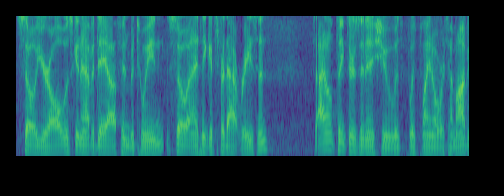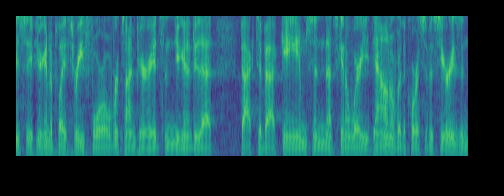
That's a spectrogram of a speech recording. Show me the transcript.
So you're always going to have a day off in between. So and I think it's for that reason. So I don't think there's an issue with, with playing overtime. Obviously, if you're going to play three, four overtime periods and you're going to do that back to back games, and that's going to wear you down over the course of a series. And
